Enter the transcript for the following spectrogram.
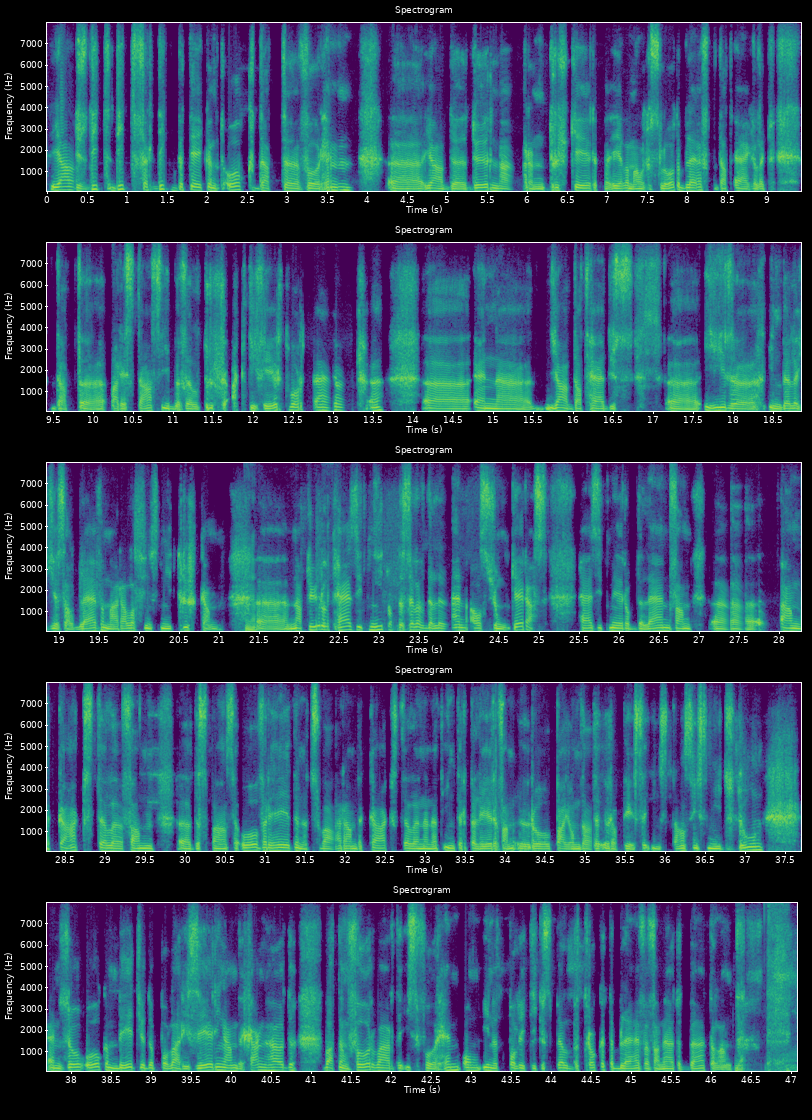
Ja, dus dit, dit verdikt betekent ook dat uh, voor hem uh, ja, de deur naar een terugkeer helemaal gesloten blijft. Dat eigenlijk dat uh, arrestatiebevel terug geactiveerd wordt eigenlijk. en ja, dat hij dus hier in België zal blijven, maar alleszins niet terug kan. Ja. natuurlijk, hij zit niet op dezelfde lijn als Junqueras. Hij zit meer op de lijn van aan de kaak stellen van uh, de Spaanse overheden, het zwaar aan de kaak stellen en het interpelleren van Europa, omdat de Europese instanties niets doen. En zo ook een beetje de polarisering aan de gang houden, wat een voorwaarde is voor hem om in het politieke spel betrokken te blijven vanuit het buitenland.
